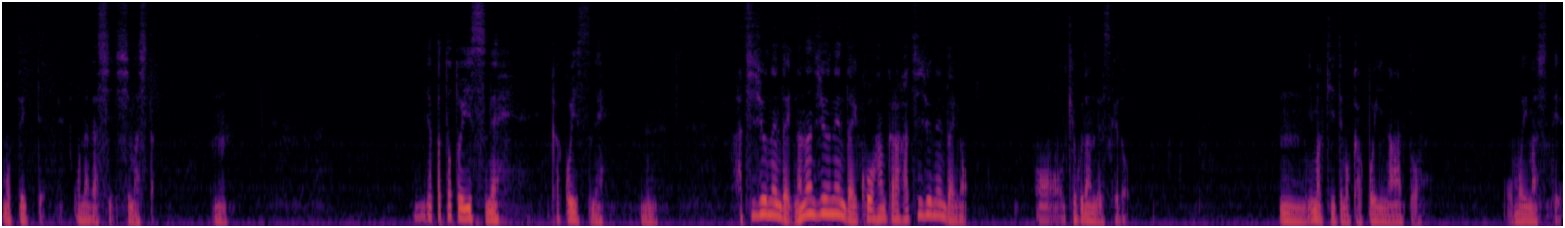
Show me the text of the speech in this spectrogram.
持っていってお流ししました。うん。やっぱトトいいっすね。かっこいいっすね。うん。80年代70年代後半から80年代の曲なんですけど。うん今聴いてもかっこいいなと思いまして。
